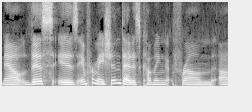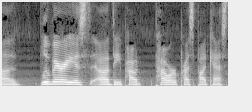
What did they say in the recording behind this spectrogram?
Now, this is information that is coming from uh, Blubrry, is uh, the pod- Power Press podcast.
